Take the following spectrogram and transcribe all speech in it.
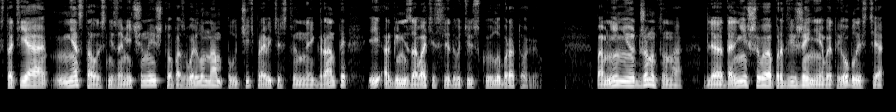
Статья не осталась незамеченной, что позволило нам получить правительственные гранты и организовать исследовательскую лабораторию. По мнению Джонатана, для дальнейшего продвижения в этой области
